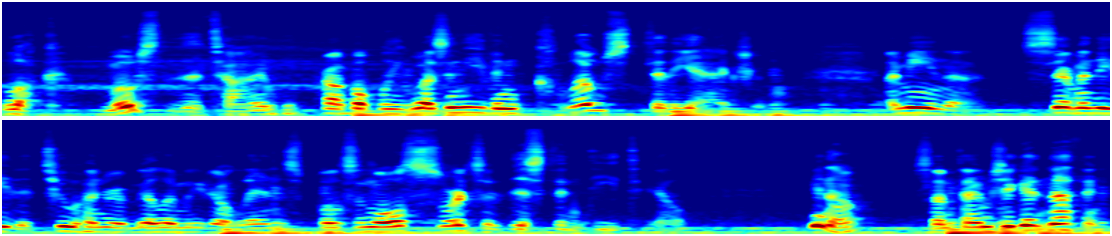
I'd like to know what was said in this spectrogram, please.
Look, most of the time, he probably wasn't even close to the action. I mean, a 70 to 200 millimeter lens pulls in all sorts of distant detail. You know, sometimes you get nothing.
